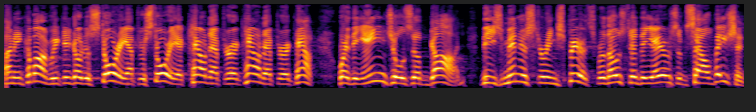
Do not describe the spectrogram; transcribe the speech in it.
I mean, come on, we could go to story after story, account after account after account, where the angels of God, these ministering spirits for those to the heirs of salvation,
